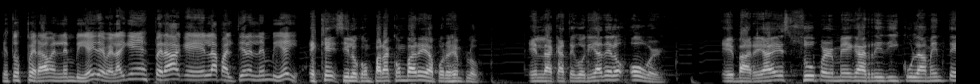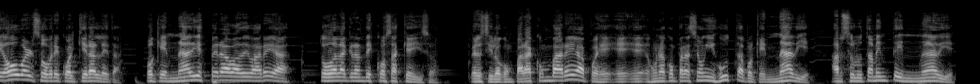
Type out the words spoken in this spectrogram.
que tú esperabas en la NBA. De verdad, alguien esperaba que él la partiera en la NBA. Es que si lo comparas con Barea, por ejemplo, en la categoría de los over, eh, Barea es súper mega ridículamente over sobre cualquier atleta. Porque nadie esperaba de Barea todas las grandes cosas que hizo. Pero si lo comparas con Barea, pues eh, eh, es una comparación injusta porque nadie, absolutamente nadie,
